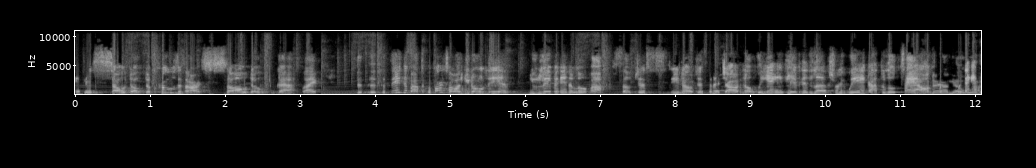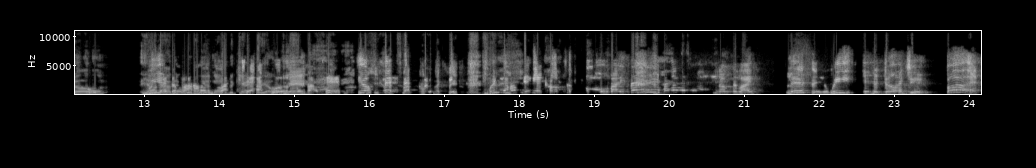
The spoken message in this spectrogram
It is so dope. The cruises are so dope, guys. Like the, the, the thing about the first of all, you don't live you living in a little box. So just you know, just to let y'all know, we ain't living in luxury. We ain't got the little town. Y'all down there with, uh, we at the bottom like DiCaprio. Yeah. Titanic. You know what I'm saying? we out there come to the like, man, you know, like, listen, we in the dungeon, but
